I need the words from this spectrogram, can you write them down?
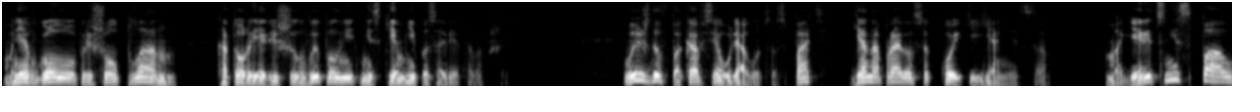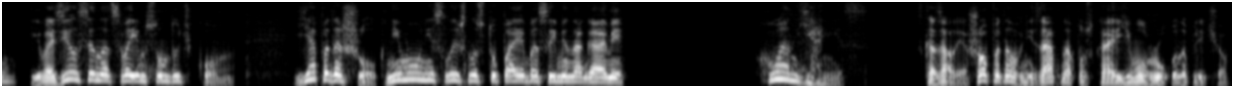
Мне в голову пришел план, который я решил выполнить, ни с кем не посоветовавшись. Выждав, пока все улягутся спать, я направился к койке Яница. Магерец не спал и возился над своим сундучком. Я подошел к нему, неслышно ступая босыми ногами — «Хуан Янис», — сказал я шепотом, внезапно опуская ему руку на плечо.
